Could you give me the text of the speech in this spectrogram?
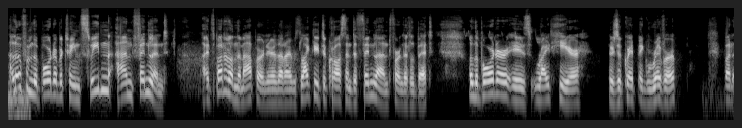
Hello from the border between Sweden and Finland. I'd spotted on the map earlier that I was likely to cross into Finland for a little bit. Well, the border is right here. There's a great big river but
